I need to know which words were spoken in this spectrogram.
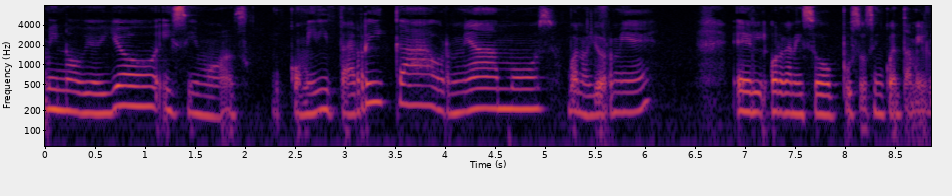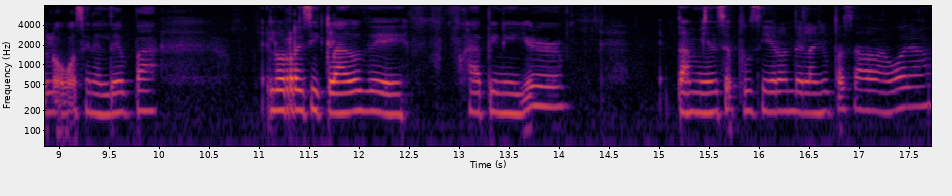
mi novio y yo, hicimos comidita rica, horneamos, bueno, yo horneé, él organizó, puso 50 mil globos en el DEPA, los reciclados de Happy New Year también se pusieron del año pasado ahora,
